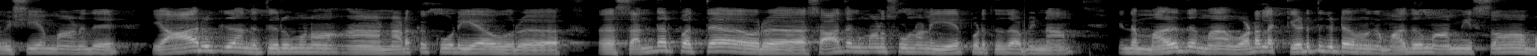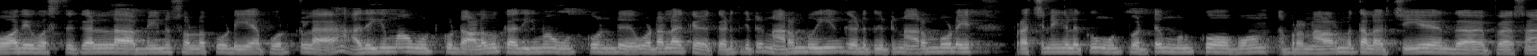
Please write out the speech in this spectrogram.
விஷயமானது யாருக்கு அந்த திருமணம் நடக்கக்கூடிய ஒரு சந்தர்ப்பத்தை ஒரு சாதகமான சூழ்நிலை ஏற்படுத்துது அப்படின்னா இந்த மருது ம உடலை கெடுத்துக்கிட்டவங்க மது மாமிசம் போதை வஸ்துக்கள் அப்படின்னு சொல்லக்கூடிய பொருட்களை அதிகமாக உட்கொண்டு அளவுக்கு அதிகமாக உட்கொண்டு உடலை கெ கெடுத்துக்கிட்டு நரம்பையும் கெடுத்துக்கிட்டு நரம்புடைய பிரச்சனைகளுக்கும் உட்பட்டு முன்கோபம் அப்புறம் நரம்பு தளர்ச்சி இந்த இப்போ ச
